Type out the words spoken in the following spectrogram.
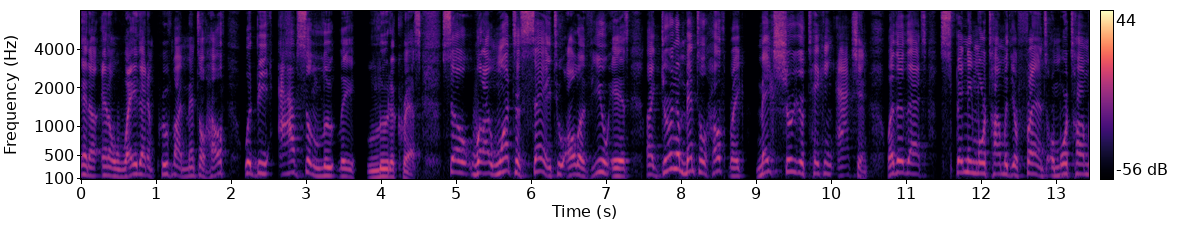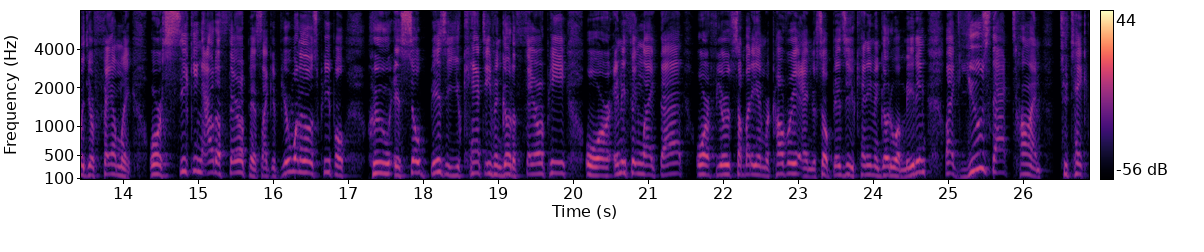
in a, in a way that improved my mental health would be absolutely ludicrous. So what I want to say to all of you is, like during a mental health break, make sure you're taking action, whether that's spending more time with your friends or more time with your family or seeking out a therapist. Like if you're one of those people who is so busy you can't even go to therapy or anything like that, or if you're somebody in recovery and you're so busy you can't even go to a meeting, like use that time to take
